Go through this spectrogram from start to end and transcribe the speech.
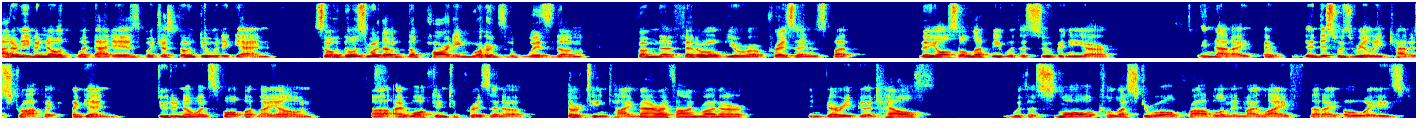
I don't even know what that is, but just don't do it again. So those were the the parting words of wisdom from the Federal Bureau of Prisons. But they also left me with a souvenir in that I, I this was really catastrophic again due to no one's fault but my own. Uh, I walked into prison a 13 time marathon runner in very good health with a small cholesterol problem in my life that I always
